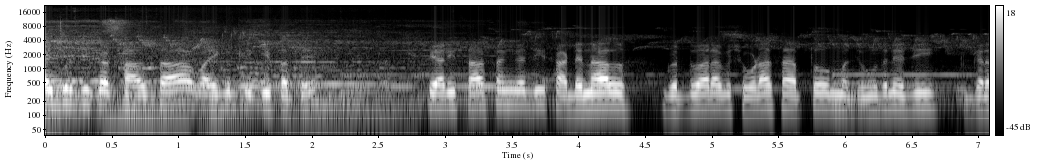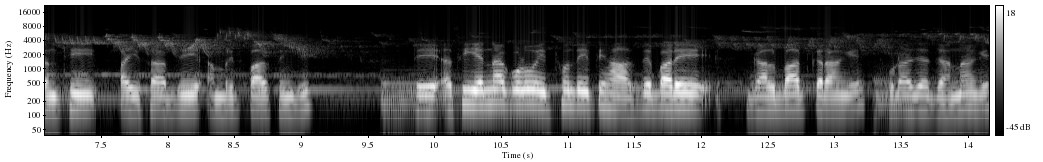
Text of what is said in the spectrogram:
ਵਾਹਿਗੁਰੂ ਜੀ ਕਾ ਖਾਲਸਾ, ਵਾਹਿਗੁਰੂ ਜੀ ਕੀ ਫਤਿਹ। ਪਿਆਰੀ ਸਾਧ ਸੰਗਤ ਜੀ, ਸਾਡੇ ਨਾਲ ਗੁਰਦੁਆਰਾ ਵਿਛੋੜਾ ਸਾਹਿਬ ਤੋਂ ਮੌਜੂਦ ਨੇ ਜੀ, ਗ੍ਰੰਥੀ ਭਾਈ ਸਾਹਿਬ ਜੀ, ਅੰਮ੍ਰਿਤਪਾਲ ਸਿੰਘ ਜੀ। ਤੇ ਅਸੀਂ ਇਹਨਾਂ ਕੋਲੋਂ ਇੱਥੋਂ ਦੇ ਇਤਿਹਾਸ ਦੇ ਬਾਰੇ ਗੱਲਬਾਤ ਕਰਾਂਗੇ ਥੋੜਾ ਜਿਹਾ ਜਾਣਾਂਗੇ।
